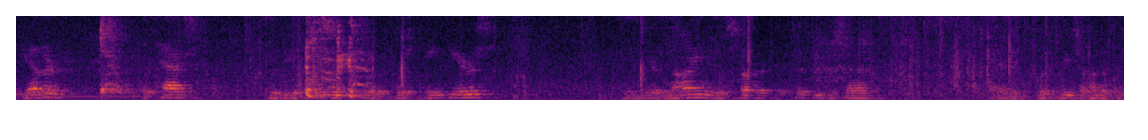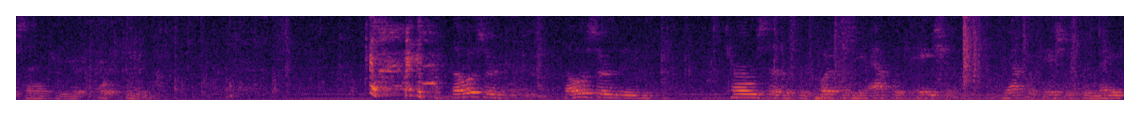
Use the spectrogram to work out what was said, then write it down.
together, the tax would be approved for the first eight years. In year nine, it would start at fifty percent, and it would reach hundred percent through year fourteen. Those are, those are the terms that have been put in the application. The application's been made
